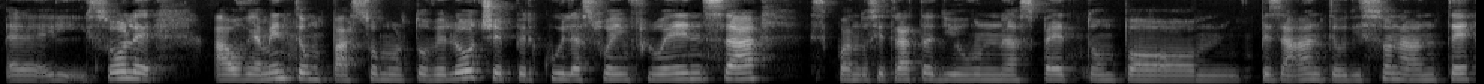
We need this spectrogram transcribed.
eh, il Sole ha ovviamente un passo molto veloce per cui la sua influenza quando si tratta di un aspetto un po' mm, pesante o dissonante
